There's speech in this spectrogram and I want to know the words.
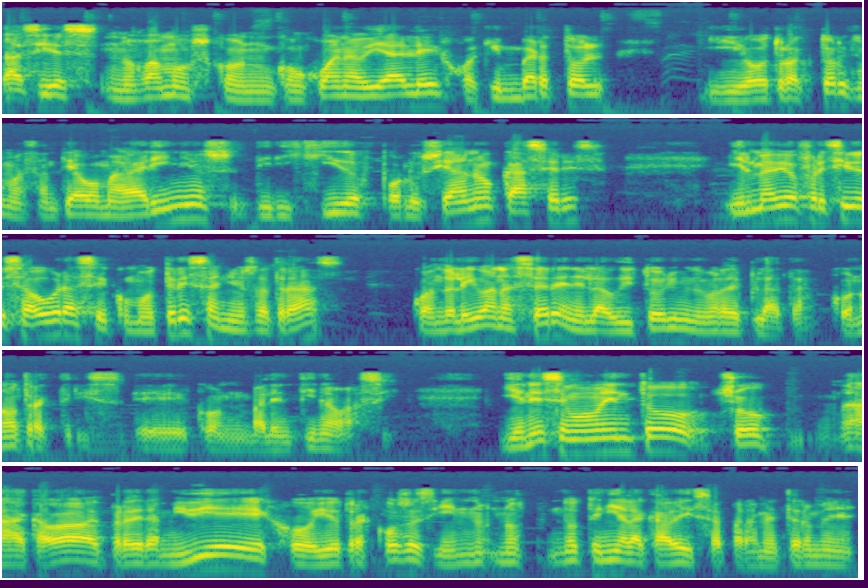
Así es, nos vamos con, con Juana Viale, Joaquín Bertol y otro actor que se llama Santiago Magariños, dirigidos por Luciano Cáceres. Y él me había ofrecido esa obra hace como tres años atrás, cuando la iban a hacer en el Auditorium de Mar del Plata, con otra actriz, eh, con Valentina Bassi. Y en ese momento yo acababa de perder a mi viejo y otras cosas y no, no- no tenía la cabeza para meterme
